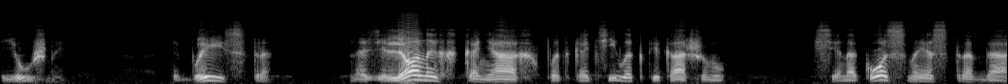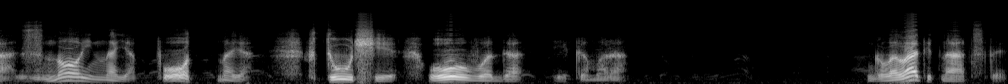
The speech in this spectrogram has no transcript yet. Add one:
южное. И быстро на зеленых конях подкатила к Пекашину сенокосная страда, знойная, потная, в туче овода и комара. Глава 15.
